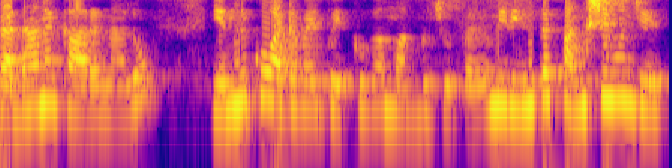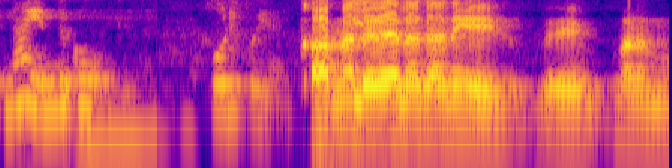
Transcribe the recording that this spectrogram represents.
ప్రధాన కారణాలు ఎందుకు అటువైపు ఎక్కువగా మగ్గు చూపారు? మీరు ఇంత సంక్షేమం చేసినా ఎందుకు ఓడిపోయారు? కారణాలు ఏదైనా కానీ మనము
